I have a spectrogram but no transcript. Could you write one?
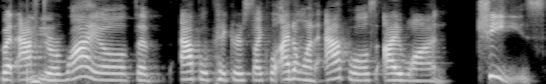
but after mm-hmm. a while the apple picker's like well i don't want apples i want cheese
